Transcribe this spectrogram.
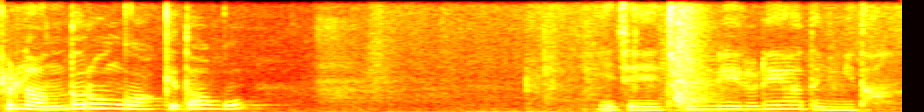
별로 안 더러운 것 같기도 하고 이제 정리를 해야 됩니다.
